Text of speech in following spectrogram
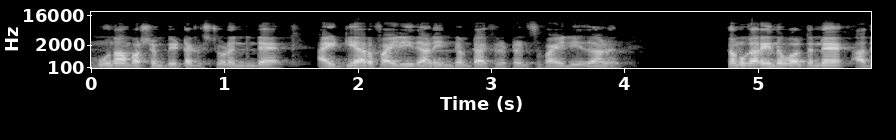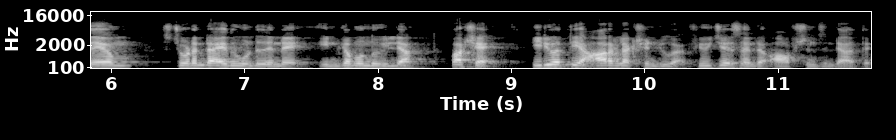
മൂന്നാം വർഷം ബി ടെക് സ്റ്റുഡന്റിന്റെ ഐ ടി ആർ ഫയൽ ചെയ്താണ് ഇൻകം ടാക്സ് റിട്ടേൺസ് ഫയൽ ചെയ്താണ് നമുക്കറിയുന്ന പോലെ തന്നെ അദ്ദേഹം സ്റ്റുഡന്റ് ആയതുകൊണ്ട് തന്നെ ഇൻകം ഒന്നുമില്ല പക്ഷേ ഇരുപത്തി ആറ് ലക്ഷം രൂപ ഫ്യൂച്ചേഴ്സ് ആൻഡ് ഓപ്ഷൻസിന്റെ അകത്ത്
